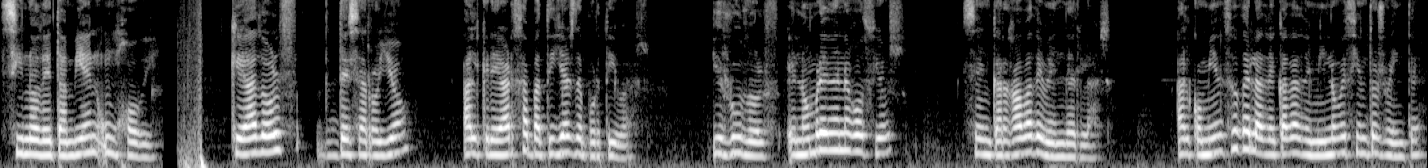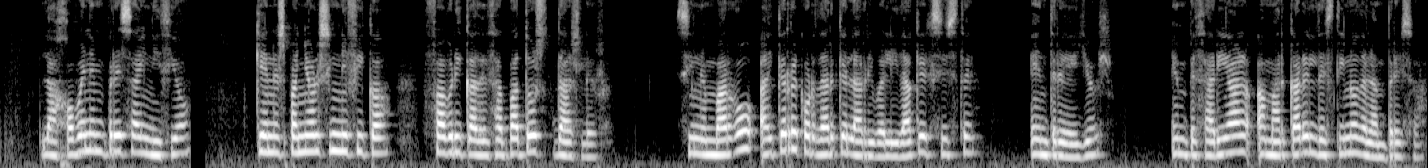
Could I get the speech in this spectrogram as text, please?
sino de también un hobby, que Adolf desarrolló al crear zapatillas deportivas, y Rudolf, el hombre de negocios, se encargaba de venderlas. Al comienzo de la década de 1920, la joven empresa inició, que en español significa Fábrica de Zapatos Dassler. Sin embargo, hay que recordar que la rivalidad que existe entre ellos empezaría a marcar el destino de la empresa,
